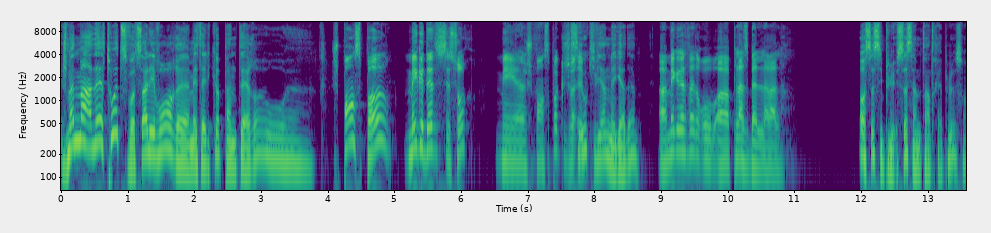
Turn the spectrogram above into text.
je me demandais, toi, tu vas-tu aller voir euh, Metallica Pantera ou euh, Je pense pas. Megadeth, c'est sûr. Mais je pense pas que je vais. c'est où qui viennent Megadeth? Euh, Megadeth va être au euh, Place Belle Laval. Ah, ça c'est plus, ça, ça me tenterait plus, ouais.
